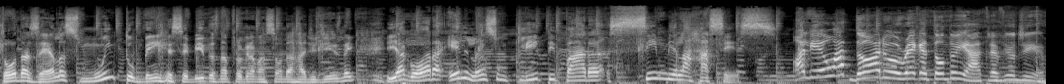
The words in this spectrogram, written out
todas elas muito bem recebidas na programação da Rádio Disney. E agora ele lança um clipe para Simila Races. Olha, eu eu adoro o reggaeton do Yatra, viu, Di?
